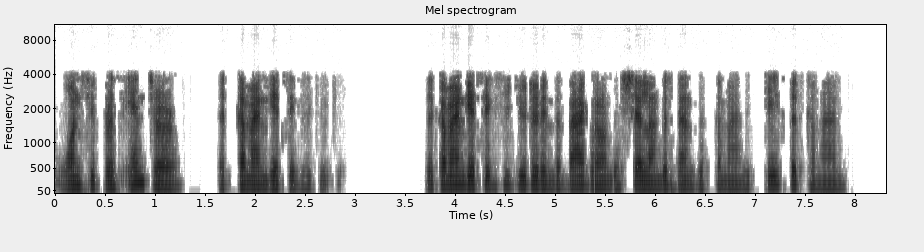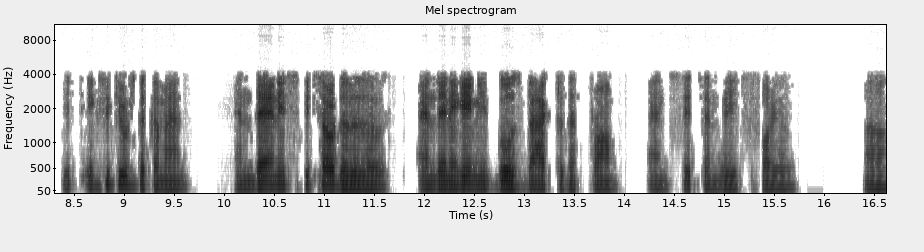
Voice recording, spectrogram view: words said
once you press enter, that command gets executed. The command gets executed in the background the shell understands that command it takes that command it executes the command and then it spits out the result and then again it goes back to that prompt and sits and waits for your uh,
